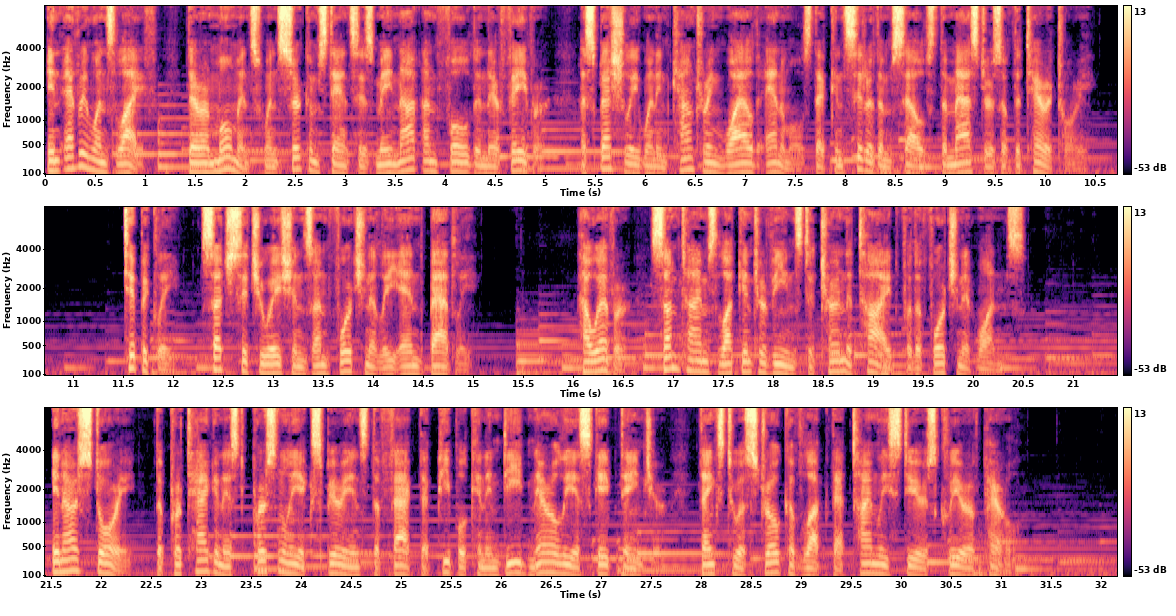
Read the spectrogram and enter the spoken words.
In everyone's life, there are moments when circumstances may not unfold in their favor, especially when encountering wild animals that consider themselves the masters of the territory. Typically, such situations unfortunately end badly. However, sometimes luck intervenes to turn the tide for the fortunate ones. In our story, the protagonist personally experienced the fact that people can indeed narrowly escape danger, thanks to a stroke of luck that timely steers clear of peril.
